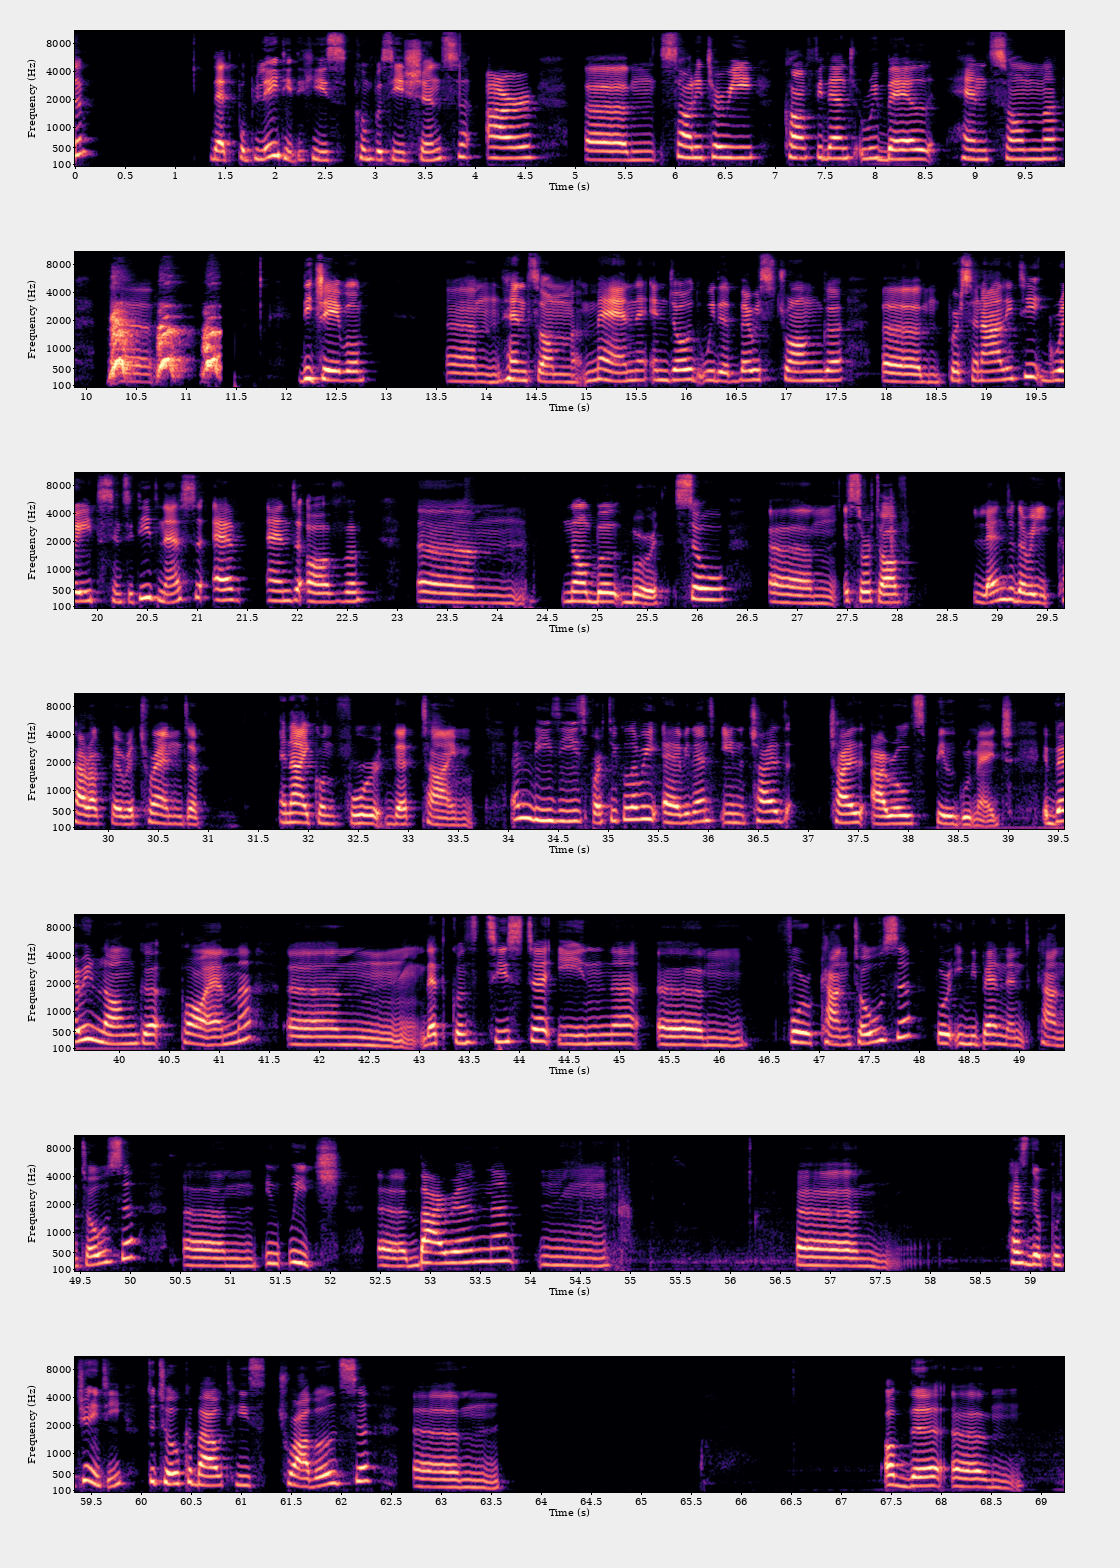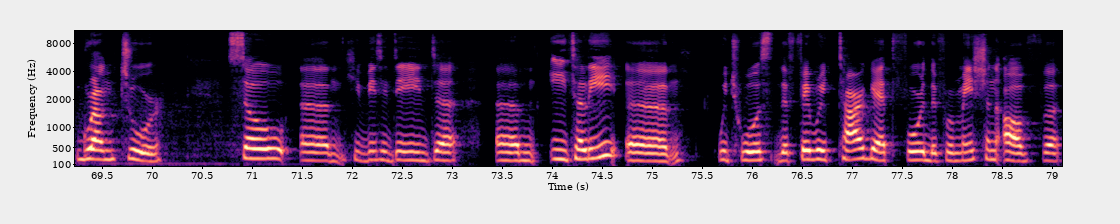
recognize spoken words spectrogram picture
that populated his compositions are um, solitary, confident, rebel, handsome, uh, dicevo, um, handsome man endowed with a very strong um, personality, great sensitiveness, and of um, noble birth. So, um, a sort of legendary character, a trend, an icon for that time. And this is particularly evident in Child Childe Harold's Pilgrimage, a very long poem um, that consists in um, four cantos, four independent cantos, um, in which uh, Byron um, um, has the opportunity to talk about his travels um, of the um, Grand Tour. So um, he visited uh, Italy, which was the favorite target for the formation of uh,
